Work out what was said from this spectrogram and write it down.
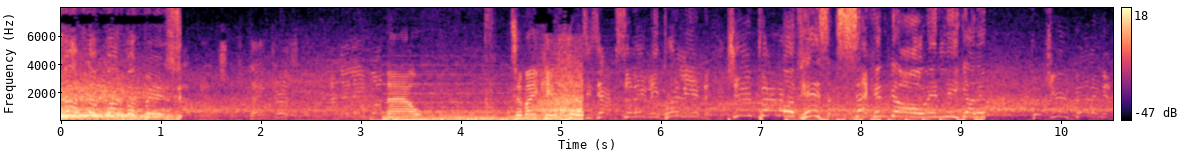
Trafia w barwach PSG. Now, to make it four. is absolutely brilliant. Jude Bellingham His second goal in Liga de for Jude Bellingham.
